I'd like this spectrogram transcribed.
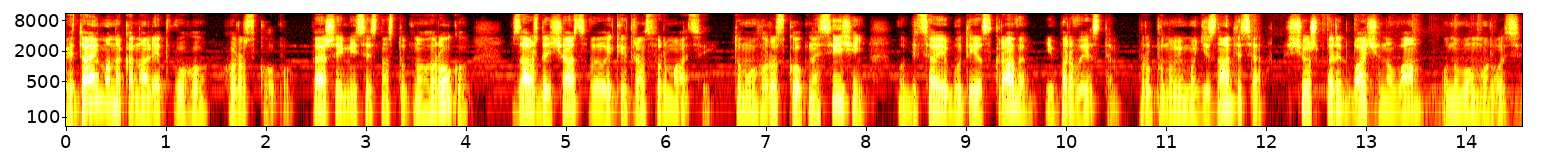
Вітаємо на каналі Твого гороскопу. Перший місяць наступного року завжди час великих трансформацій. Тому гороскоп на січень обіцяє бути яскравим і барвистим. Пропонуємо дізнатися, що ж передбачено вам у новому році.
